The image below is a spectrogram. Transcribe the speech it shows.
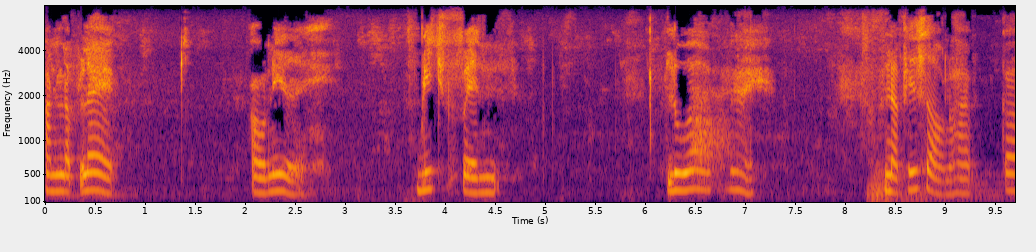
อันดับแรก เอานี่เลย บลิชเฟนรู้ว่าง่ายอันดับที่สองนะครับ ก็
